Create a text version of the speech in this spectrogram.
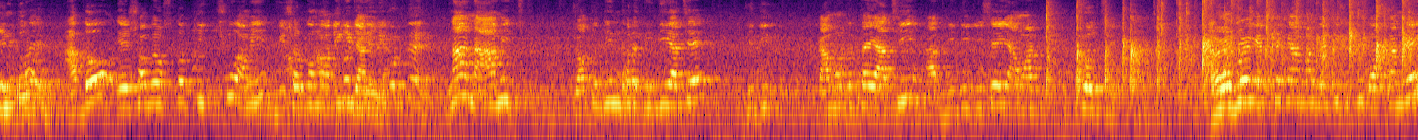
কিন্তু আদৌ এ সমস্ত কিচ্ছু আমি বিসর্গ মাত্র জানি না। না না আমি যতদিন ধরে দিদি আছে দিদির কামতায় আছি আর দিদি বিষয়েই আমার চলছে। এর থেকে আমার বেশি কিছু দরকার নেই।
